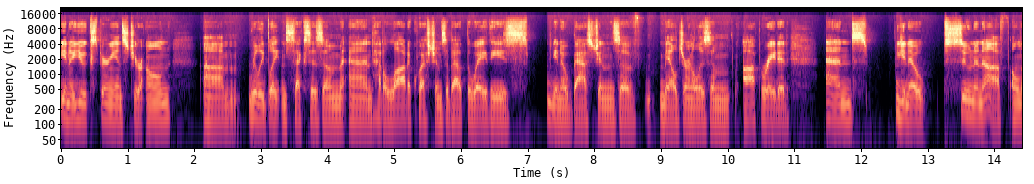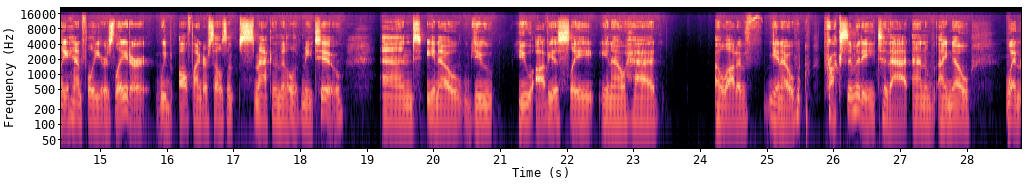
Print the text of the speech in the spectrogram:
you know, you experienced your own um, really blatant sexism and had a lot of questions about the way these, you know, bastions of male journalism operated. And, you know, soon enough, only a handful of years later, we'd all find ourselves smack in the middle of Me Too. And, you know, you, you obviously, you know, had a lot of you know proximity to that. And i know when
